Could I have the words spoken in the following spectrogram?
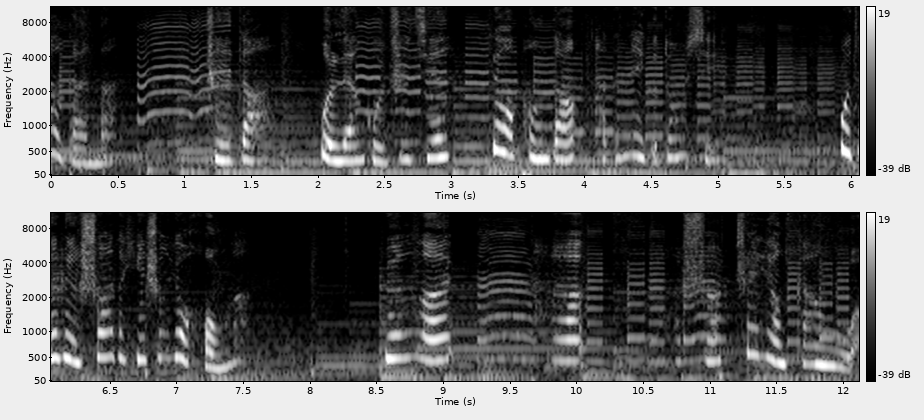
要干嘛，直到我两股之间又碰到他的那个东西，我的脸唰的一声又红了。原来他他是要这样干我。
